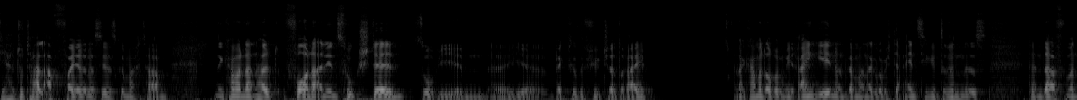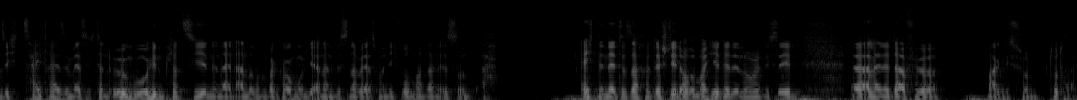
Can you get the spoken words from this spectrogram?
die halt total abfeiere, dass sie das gemacht haben. Und den kann man dann halt vorne an den Zug stellen, so wie in äh, hier Back to the Future 3. Und dann kann man doch irgendwie reingehen und wenn man da, glaube ich, der Einzige drin ist, dann darf man sich zeitreisemäßig dann irgendwo hin platzieren in einen anderen Waggon und die anderen wissen aber erstmal nicht, wo man dann ist und ach, echt eine nette Sache. Der steht auch immer hier, der DeLorean, ich sehe ihn. Äh, alleine dafür mag ich es schon total.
